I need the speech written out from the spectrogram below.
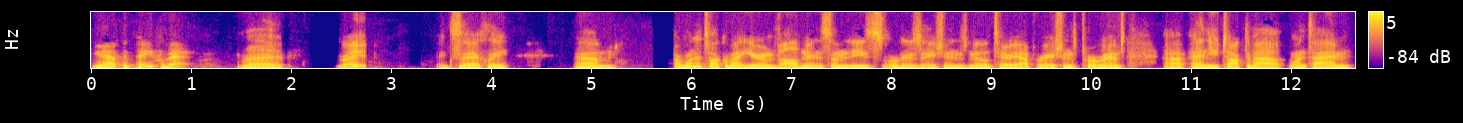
You have to pay for that. Right. Right. Exactly. Um, I want to talk about your involvement in some of these organizations, military operations programs. Uh, and you talked about one time,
